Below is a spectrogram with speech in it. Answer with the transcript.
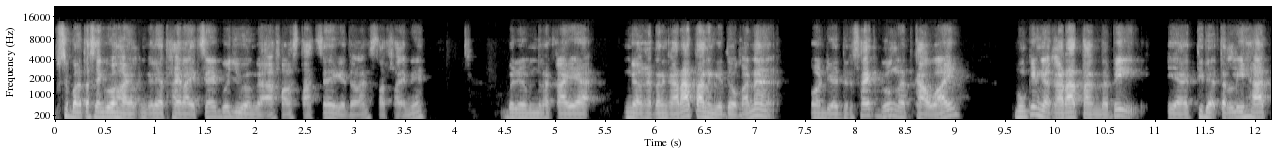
sebatas yang gue hi- ngeliat highlightsnya, gue juga nggak hafal statsnya gitu kan, stats lainnya. Bener-bener kayak nggak kelihatan karatan gitu. Karena on the other side gue ngeliat Kawhi, mungkin nggak karatan, tapi ya tidak terlihat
